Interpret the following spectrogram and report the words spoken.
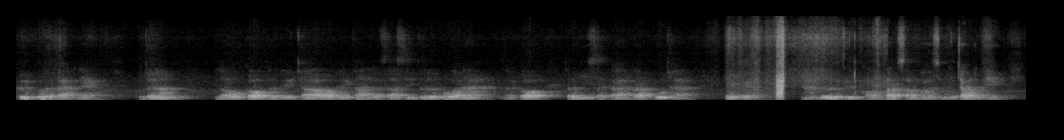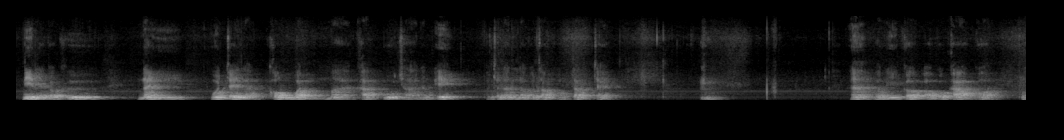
ขึ้นพุทธกาลแล้วเพราะฉะนั้นเราก็ตั้งแต่เช้าให้ทานรักษาศีลเจริญภาวนา แล้วก็จะมีสกการรับบูชาให้แก่อ่าระลึกถึงของพระสัมมาสัมพุทธเจ้านั่นเอง นี่แหละก็คือในหัวใจหลักของวันมาฆบูชานั่นเอง เพราะฉะนั้นเราก็ต้องออกตั้งใจอ่าวันนี้ก็เอาข้าวก่อนพอ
